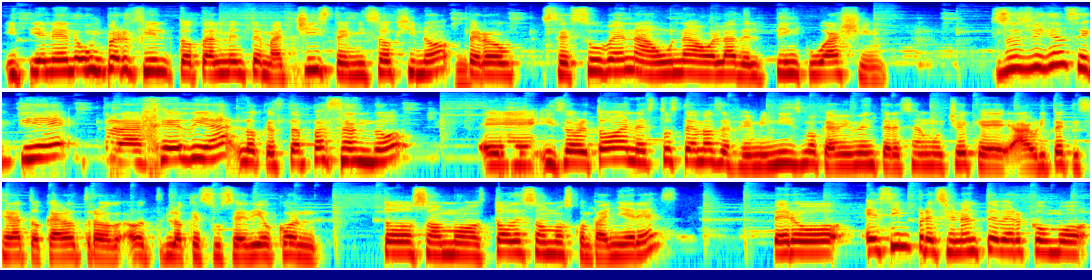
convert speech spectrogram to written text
y tienen un perfil totalmente machista y misógino, pero se suben a una ola del pink washing entonces, fíjense qué tragedia lo que está pasando eh, y sobre todo en estos temas de feminismo que a mí me interesan mucho y que ahorita quisiera tocar otro, lo que sucedió con todos somos, todos somos compañeros, pero es impresionante ver cómo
